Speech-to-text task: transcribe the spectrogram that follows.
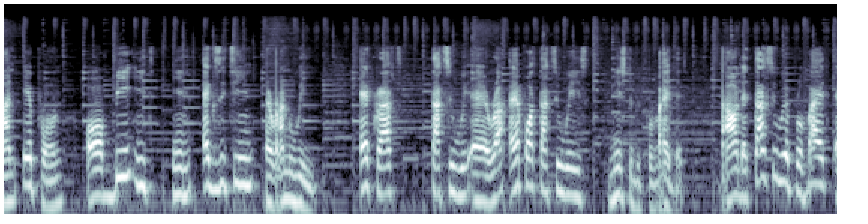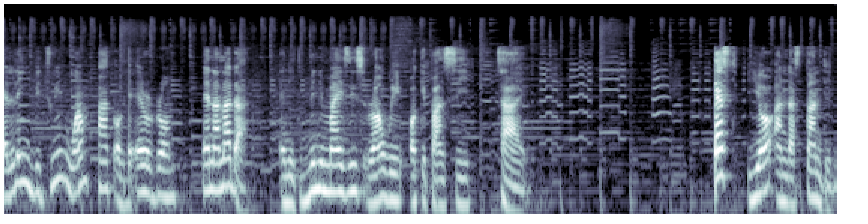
an apron, or be it in exiting a runway. Aircraft taxiway, uh, airport taxiways needs to be provided. Now, the taxiway provides a link between one part of the aerodrome and another, and it minimizes runway occupancy time. Your understanding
